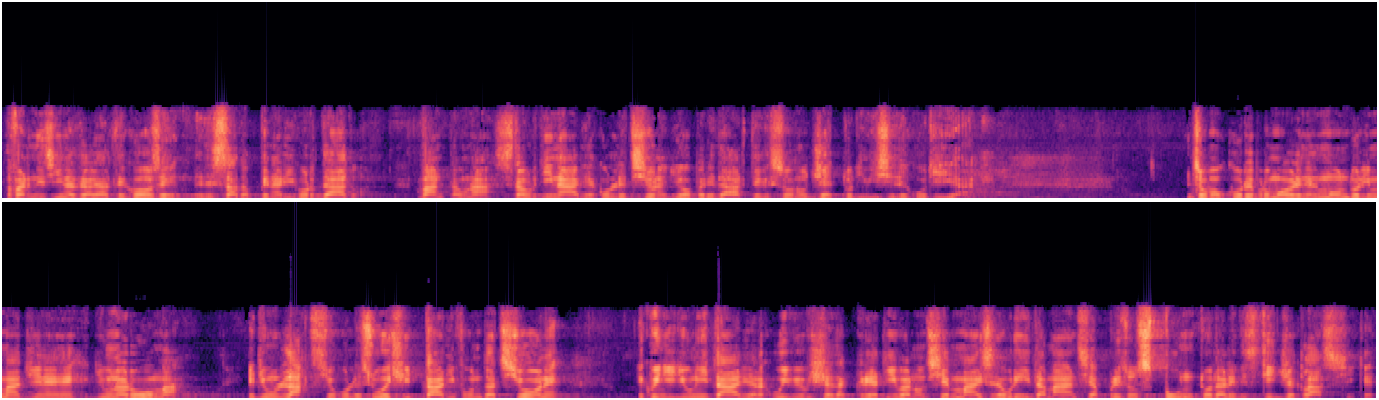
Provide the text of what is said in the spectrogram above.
La Farnesina, tra le altre cose, ed è stato appena ricordato, vanta una straordinaria collezione di opere d'arte che sono oggetto di visite quotidiane. Insomma, occorre promuovere nel mondo l'immagine di una Roma e di un Lazio con le sue città di fondazione e quindi di un'Italia la cui vivacità creativa non si è mai esaurita, ma anzi ha preso spunto dalle vestigie classiche.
